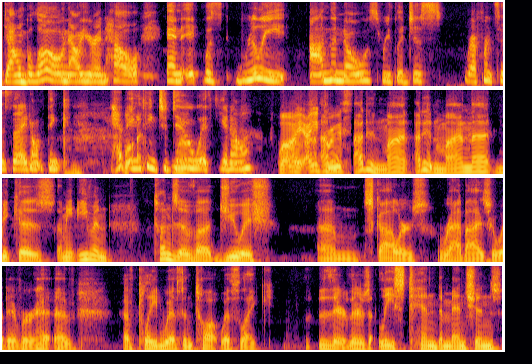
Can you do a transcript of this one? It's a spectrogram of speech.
down below, now you're in hell, and it was really on the nose religious references that I don't think have Well, I- anything to do well- with you know. Well, I, I agree don't- with I didn't mind. I didn't mind that because I mean, even tons of uh, Jewish um, scholars, rabbis, or whatever, ha- have have played with and taught with like there. There's at least ten dimensions.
